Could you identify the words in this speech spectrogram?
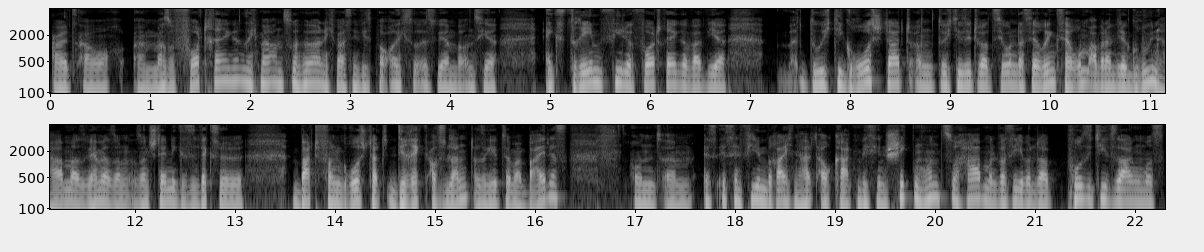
als auch ähm, mal so Vorträge sich mal anzuhören. Ich weiß nicht, wie es bei euch so ist. Wir haben bei uns hier extrem viele Vorträge, weil wir durch die Großstadt und durch die Situation, dass wir ringsherum aber dann wieder grün haben. Also wir haben ja so ein, so ein ständiges Wechselbad von Großstadt direkt aufs Land. Also gibt es ja mal beides. Und ähm, es ist in vielen Bereichen halt auch gerade ein bisschen schicken Hund zu haben. Und was ich aber da positiv sagen muss,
